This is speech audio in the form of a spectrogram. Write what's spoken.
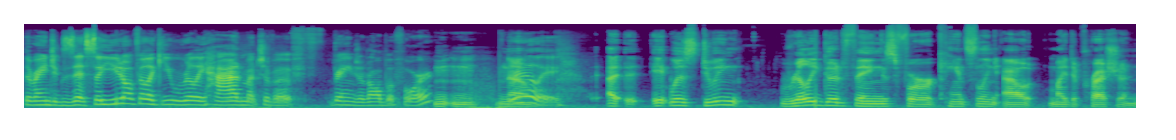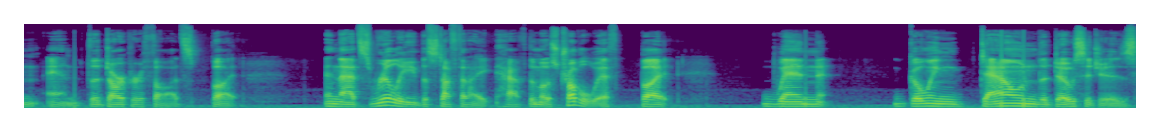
The range exists, so you don't feel like you really had much of a f- range at all before. Mm-mm, no. Really? I, it was doing really good things for canceling out my depression and the darker thoughts, but and that's really the stuff that I have the most trouble with. But when going down the dosages,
